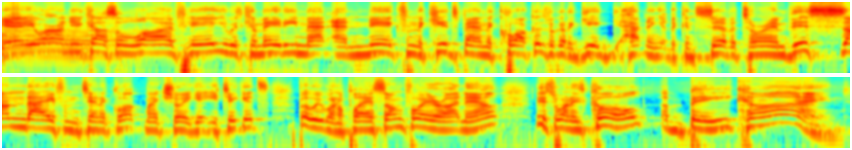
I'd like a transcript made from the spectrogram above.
Yeah, you are on Newcastle Live here. You're with comedy Matt and Nick from the kids band The Quokkas. We've got a gig happening at the Conservatorium this Sunday from 10 o'clock. Make sure you get your tickets. But we want to play a song for you right now. This one is called Be Kind.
